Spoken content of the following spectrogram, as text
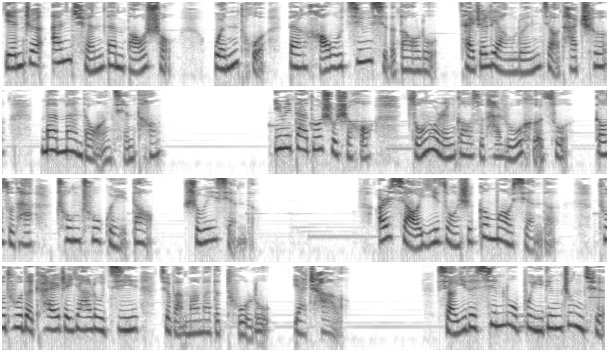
沿着安全但保守、稳妥但毫无惊喜的道路，踩着两轮脚踏车，慢慢的往前趟。因为大多数时候，总有人告诉他如何做，告诉他冲出轨道是危险的，而小姨总是更冒险的，突突的开着压路机，就把妈妈的土路压差了。小姨的心路不一定正确，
